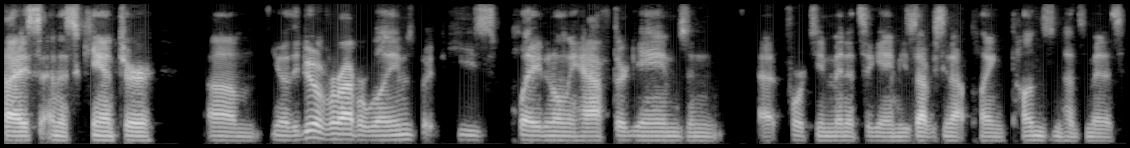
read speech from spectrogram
Theis, and his Kanter, um, you know, they do have Robert Williams, but he's played in only half their games and at 14 minutes a game. He's obviously not playing tons and tons of minutes.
